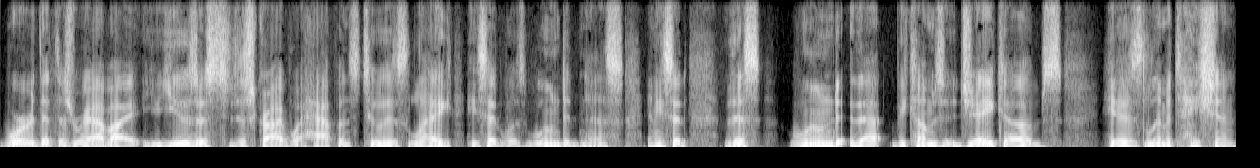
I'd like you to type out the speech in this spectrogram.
word that this rabbi uses to describe what happens to his leg, he said, was woundedness. And he said, this wound that becomes Jacob's, his limitation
